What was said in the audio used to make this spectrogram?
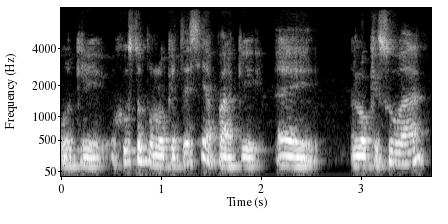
porque justo por lo que te decía, para que eh, lo que suba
